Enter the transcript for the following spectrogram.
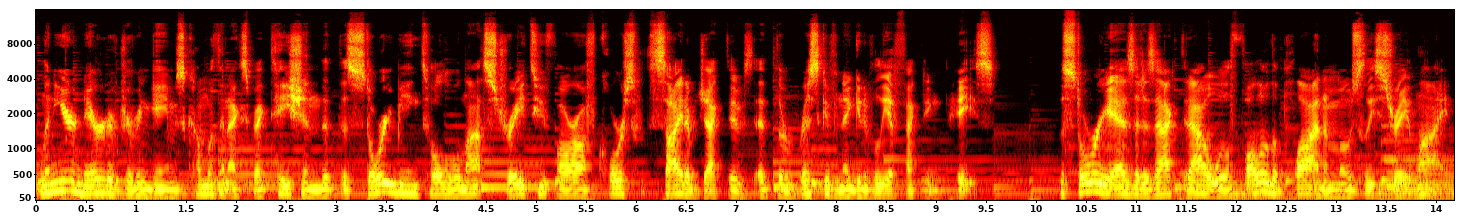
Linear narrative driven games come with an expectation that the story being told will not stray too far off course with side objectives at the risk of negatively affecting pace. The story as it is acted out will follow the plot in a mostly straight line.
